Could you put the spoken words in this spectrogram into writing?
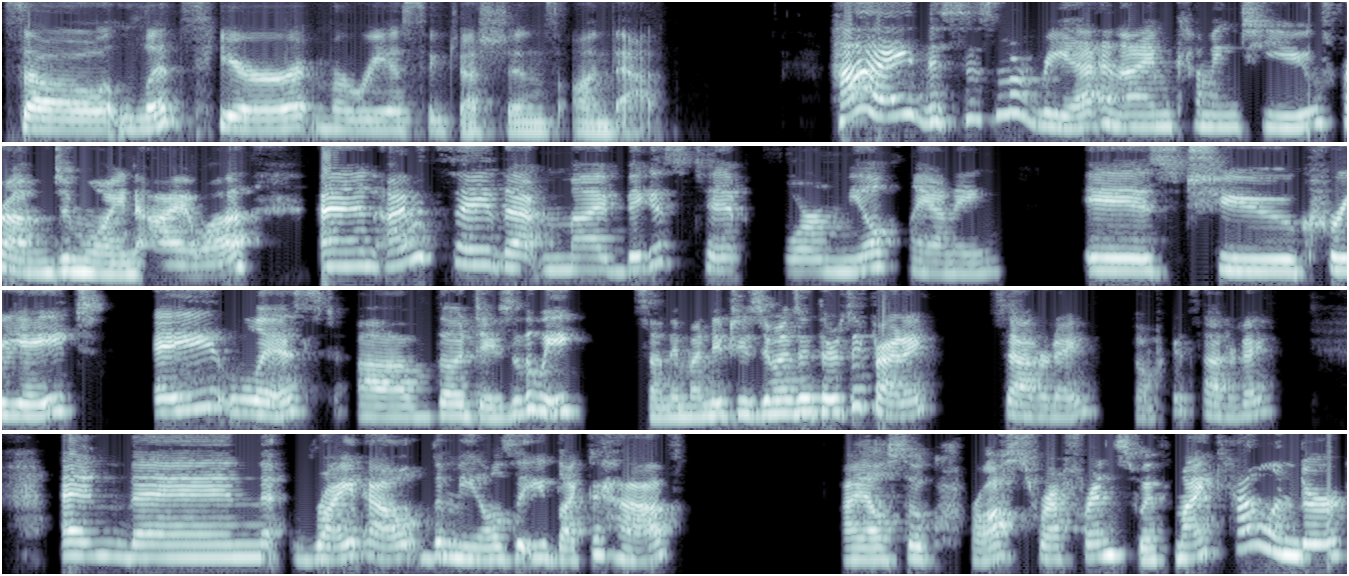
So, let's hear Maria's suggestions on that. Hi, this is Maria, and I'm coming to you from Des Moines, Iowa. And I would say that my biggest tip for meal planning is to create a list of the days of the week Sunday, Monday, Tuesday, Wednesday, Thursday, Friday, Saturday. Don't forget Saturday. And then write out the meals that you'd like to have. I also cross reference with my calendar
